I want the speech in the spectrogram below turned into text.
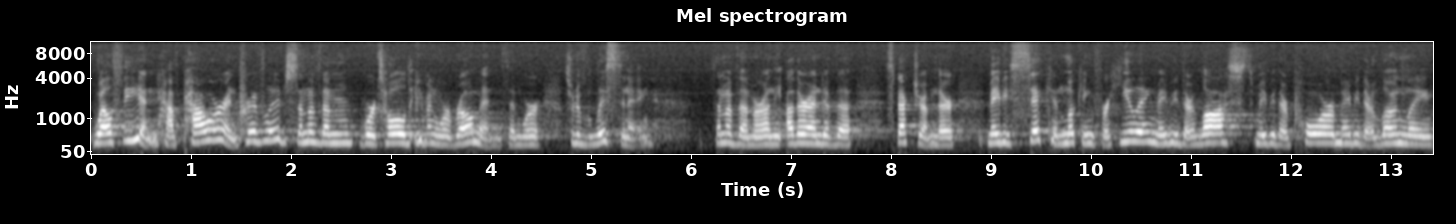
wealthy and have power and privilege. Some of them, we're told, even were Romans and were sort of listening. Some of them are on the other end of the spectrum. They're maybe sick and looking for healing. Maybe they're lost. Maybe they're poor. Maybe they're lonely.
